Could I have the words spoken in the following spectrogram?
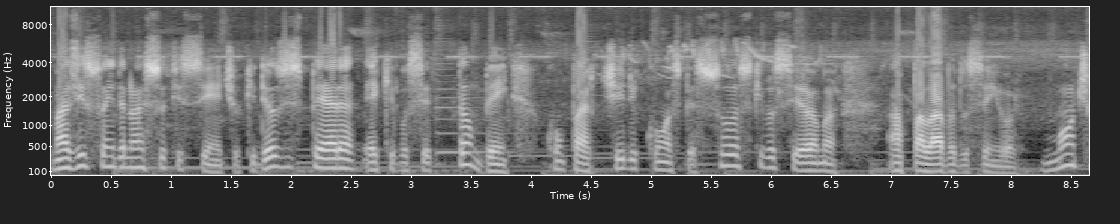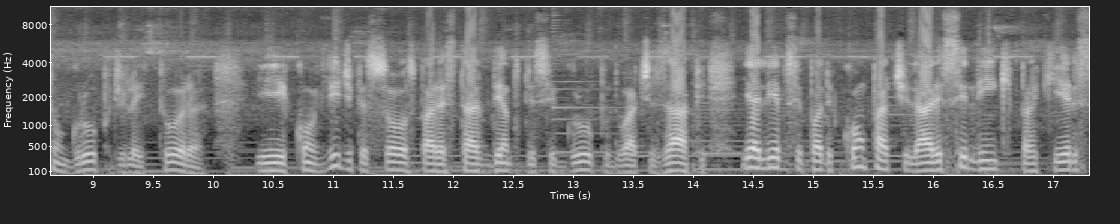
Mas isso ainda não é suficiente. O que Deus espera é que você também compartilhe com as pessoas que você ama a palavra do Senhor. Monte um grupo de leitura e convide pessoas para estar dentro desse grupo do WhatsApp e ali você pode compartilhar esse link para que eles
